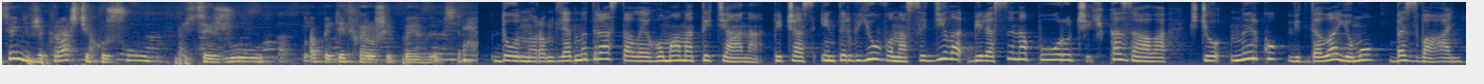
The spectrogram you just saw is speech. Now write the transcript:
Сьогодні вже краще хожу, сижу, апетит хороший появився. Донором для Дмитра стала його мама Тетяна. Під час інтерв'ю вона сиділа біля сина поруч і казала, що нирку віддала йому без вагань.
